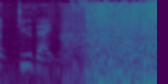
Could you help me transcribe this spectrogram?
can't do that yet.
